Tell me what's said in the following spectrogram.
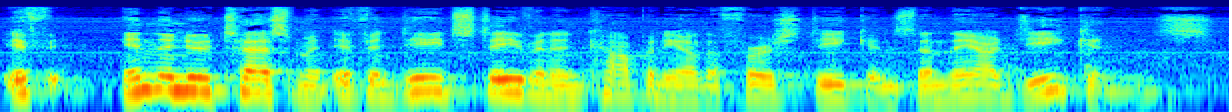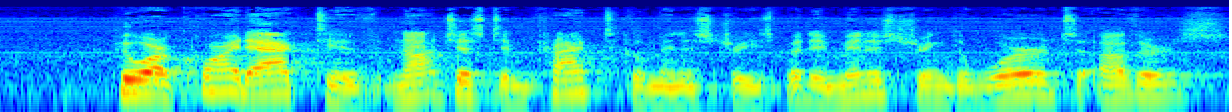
If in the New Testament, if indeed Stephen and company are the first deacons, then they are deacons who are quite active, not just in practical ministries, but in ministering the word to others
